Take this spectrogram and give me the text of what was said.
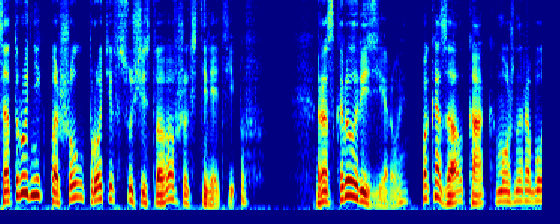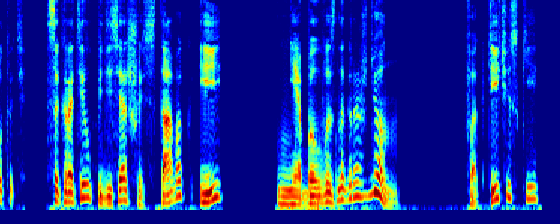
Сотрудник пошел против существовавших стереотипов, раскрыл резервы, показал, как можно работать, сократил 56 ставок и не был вознагражден. Фактически,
